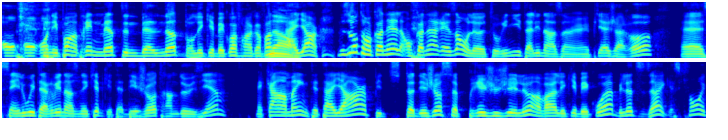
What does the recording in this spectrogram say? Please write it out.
on n'est pas en train de mettre une belle note pour les Québécois francophones ailleurs. Nous autres, on connaît, on connaît raison. Là. Tourigny est allé dans un piège à rats. Euh, Saint-Louis est arrivé dans une équipe qui était déjà 32e. Mais quand même, tu es ailleurs, puis tu as déjà ce préjugé-là envers les Québécois. Puis là, tu te dis, qu'est-ce qu'ils font, les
